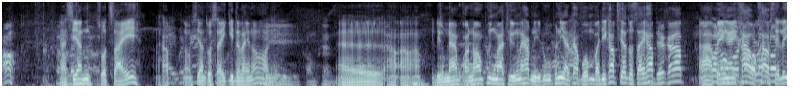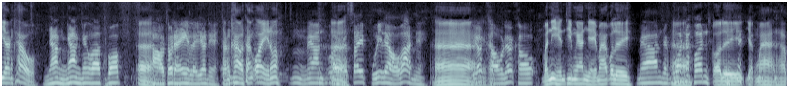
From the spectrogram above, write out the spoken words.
เอาอ่าเซียนสดใส นะครับเอาเซียนสดใสกินอะไรเนาะนี่ของเพื่อนเออเอาเอาเอาดื่มน้ำก่อนน้องเพิ่งมาถึงนะครับนี่ดูพะเนียดครับผมสวัสดีครับเซียนสดใสครับเดี๋ยวครับอ่าเป็นไงข้าวข้าวเสร็จหรือยังข้าวย่างย่างจังหวัดบ๊อบเออข่าวเท่าไหอะไรเนี่ยเนี่ยทั้งข้าวทั้งอ้อยเนาะอืมแม่นเออว่าจะใส่ปุ๋ยแล้วว่านนี่อ่าเดี๋ยวนะครับเขาเดี๋ยวเขาวันนี้เห็นทีมงานใหญ่มาก็เลยแม่นอยากบวชน้ำเพิ่นอ่าก็เลยอยากมานะครับ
